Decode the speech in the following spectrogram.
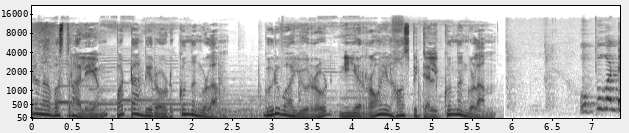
വസ്ത്രാലയം Pattambi road Kunnamkulam. Guruvayur road near Royal Hospital Kunnamkulam. ഉപ്പുകൊണ്ട്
